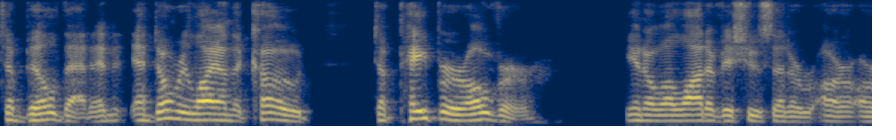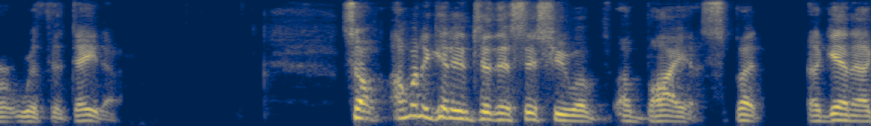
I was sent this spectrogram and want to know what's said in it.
to build that, and and don't rely on the code to paper over you know a lot of issues that are are, are with the data so i'm going to get into this issue of, of bias but again uh,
